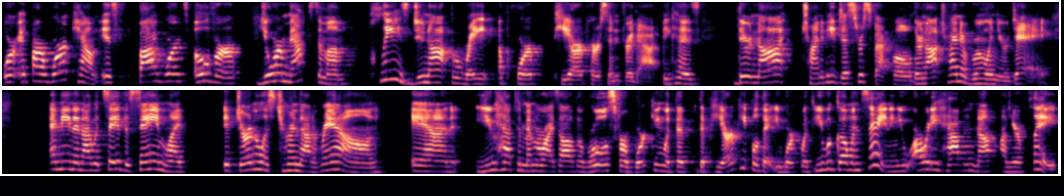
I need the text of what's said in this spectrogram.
or if our word count is five words over your maximum, please do not berate a poor PR person for that because they're not trying to be disrespectful. They're not trying to ruin your day. I mean, and I would say the same like if journalists turn that around and you had to memorize all the rules for working with the, the PR people that you work with, you would go insane and you already have enough on your plate.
